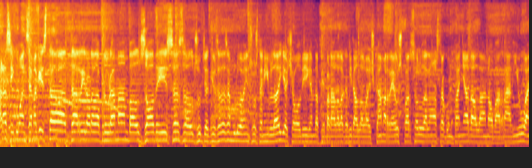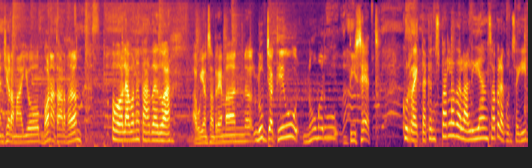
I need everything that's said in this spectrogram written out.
Ara sí, comencem aquesta darrera hora de programa amb els ODS, els Objectius de Desenvolupament Sostenible, i això vol dir que hem de fer parada a la capital del Baix Camp, a Reus, per saludar la nostra companya de la nova ràdio, Àngela Mayo. Bona tarda. Hola, bona tarda, Eduard. Avui ens centrem en l'objectiu número 17. Correcte, que ens parla de l'aliança per aconseguir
